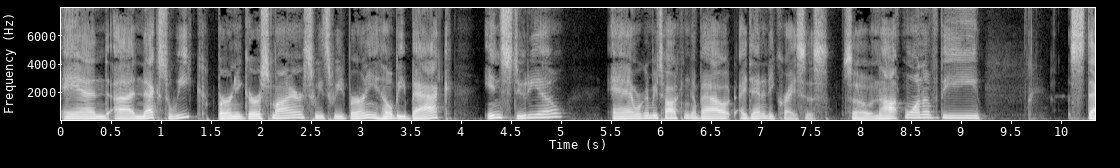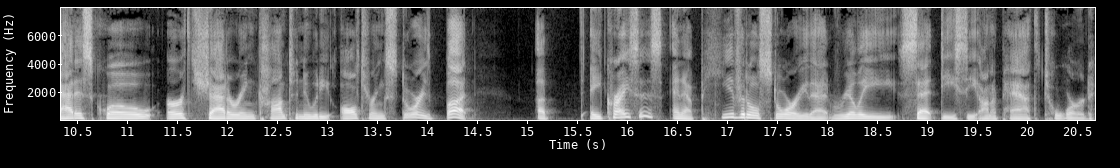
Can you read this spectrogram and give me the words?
And uh, next week, Bernie Gersmeyer, sweet, sweet Bernie, he'll be back in studio and we're going to be talking about Identity Crisis. So, not one of the status quo, earth shattering, continuity altering stories, but a crisis and a pivotal story that really set DC on a path toward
